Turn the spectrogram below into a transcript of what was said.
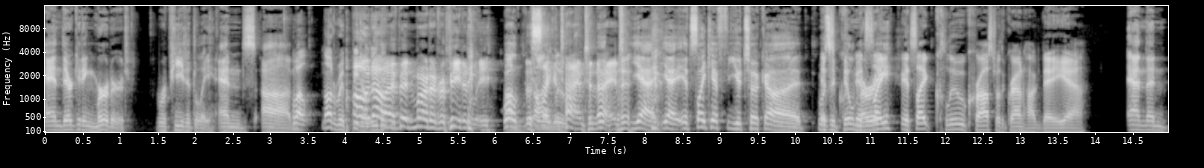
and they're getting murdered repeatedly and um Well, not repeatedly. Oh no, I've been murdered repeatedly. Well, the second loop. time tonight. yeah yeah it's like if you took uh was it's- it Bill it's Murray like- it's like Clue crossed with Groundhog Day. Yeah. and then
